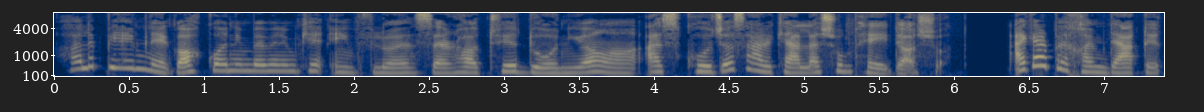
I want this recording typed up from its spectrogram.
حالا بیایم نگاه کنیم ببینیم که اینفلوئنسرها توی دنیا از کجا سر و کله‌شون پیدا شد اگر بخوایم دقیق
